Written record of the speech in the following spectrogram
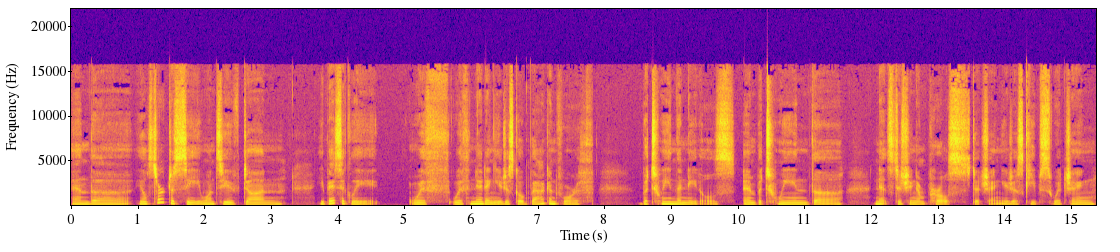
And the you'll start to see once you've done you basically with with knitting you just go back and forth between the needles and between the knit stitching and purl stitching. You just keep switching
